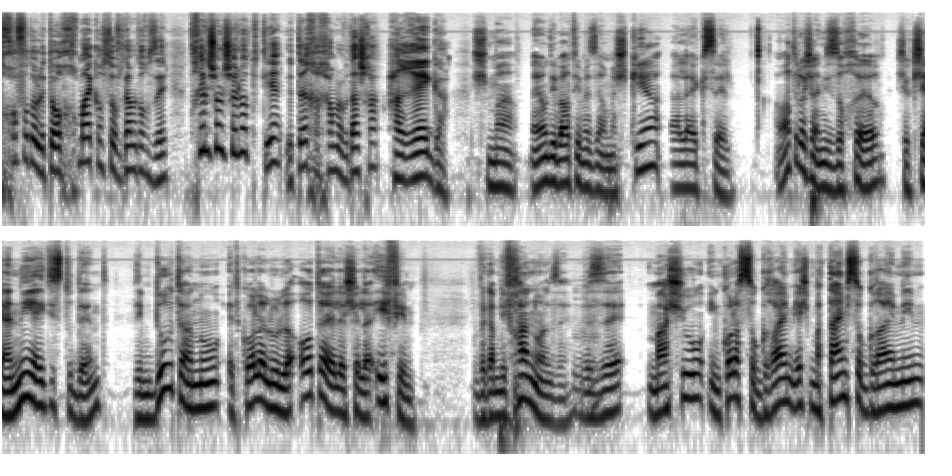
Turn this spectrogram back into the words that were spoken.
דחוף אותו לתוך מייקרוסופט, גם לתוך זה, תתחיל לשאול שאלות, תהיה יותר חכם לעבודה שלך הרגע. שמע, היום דיברתי עם איזה משקיע על האקסל. אמרתי לו שאני זוכר שכשאני הייתי סטודנט, לימדו אותנו את כל הלולאות האלה של האיפים, וגם נבחנו על זה, וזה משהו, עם כל הסוגריים, יש 200 סוגריים.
